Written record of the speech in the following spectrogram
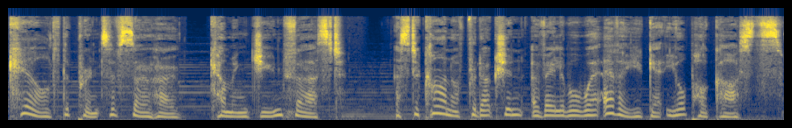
Killed the Prince of Soho? Coming June 1st. A Stakhanov production available wherever you get your podcasts.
